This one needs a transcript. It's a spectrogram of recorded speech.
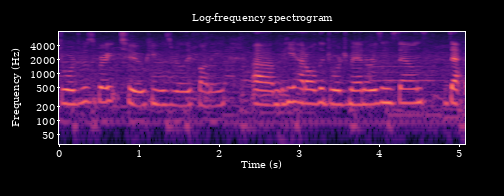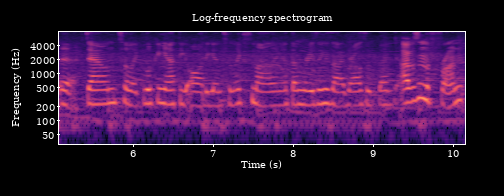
George was great too. He was really funny. Um, he had all the George mannerisms down, da uh, down to like looking at the audience and like smiling at them, raising his eyebrows at them. I was in the front.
